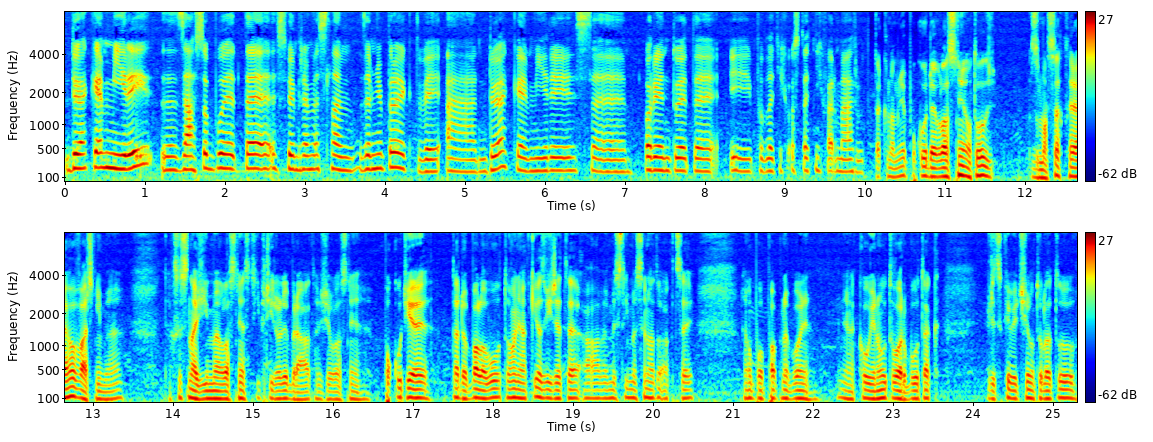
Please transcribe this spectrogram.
Do jaké míry eh, zásobujete svým řemeslem země projekt vy a do jaké míry se orientujete i podle těch ostatních farmářů? Tak na mě pokud jde vlastně o to z masa, kterého vaříme, tak se snažíme vlastně z té přírody brát, takže vlastně pokud je ta doba lovu toho nějakého zvířete a vymyslíme si na to akci nebo pop-up nebo nějakou jinou tvorbu, tak vždycky většinou tuhle tu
